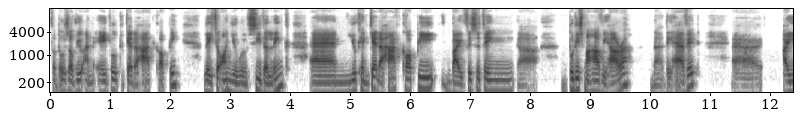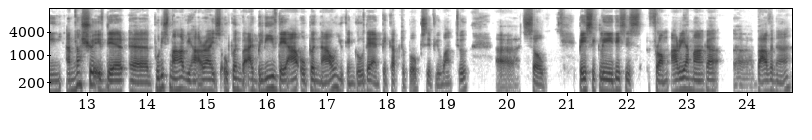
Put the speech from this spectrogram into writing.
For those of you unable to get a hard copy, later on you will see the link and you can get a hard copy by visiting uh, Buddhist Mahavihara. Uh, they have it. Uh, I, I'm not sure if their uh, Buddhist Mahavihara is open, but I believe they are open now. You can go there and pick up the books if you want to. Uh, so basically, this is from Arya Magga uh, Bhavana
